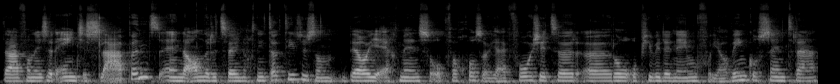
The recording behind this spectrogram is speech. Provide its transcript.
Daarvan is er eentje slapend en de andere twee nog niet actief. Dus dan bel je echt mensen op van... Goh, zou jij voorzitterrol uh, op je willen nemen voor jouw winkelcentra?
